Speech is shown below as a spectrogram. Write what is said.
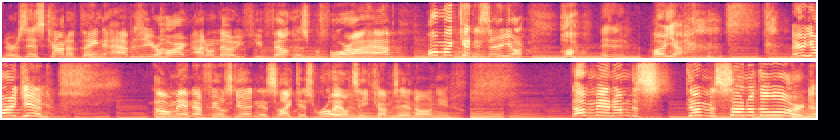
There's this kind of thing that happens in your heart. I don't know if you felt this before. I have. Oh my goodness, there you are. Oh, oh yeah. there you are again. Oh man, that feels good. And it's like this royalty comes in on you. Oh man, I'm the, I'm the son of the Lord. Uh,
